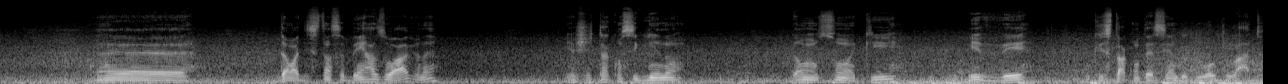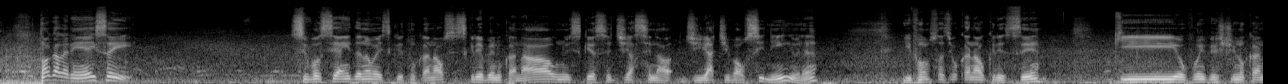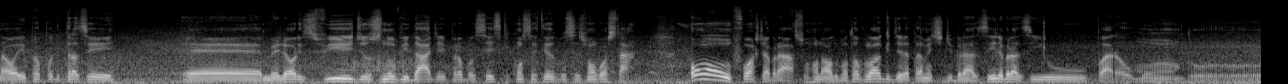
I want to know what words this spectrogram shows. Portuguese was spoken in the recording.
é, dá uma distância bem razoável, né? E a gente está conseguindo dar um zoom aqui e ver o que está acontecendo do outro lado. Então, galerinha, é isso aí. Se você ainda não é inscrito no canal, se inscreva aí no canal. Não esqueça de, assinar, de ativar o sininho, né? E vamos fazer o canal crescer. Que eu vou investir no canal aí para poder trazer é, melhores vídeos, novidades aí para vocês que com certeza vocês vão gostar. Um forte abraço, Ronaldo Motovlog, diretamente de Brasília, Brasil para o mundo.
